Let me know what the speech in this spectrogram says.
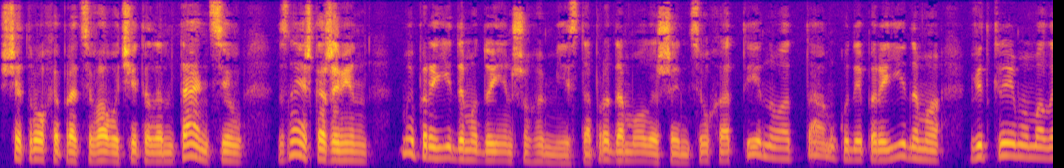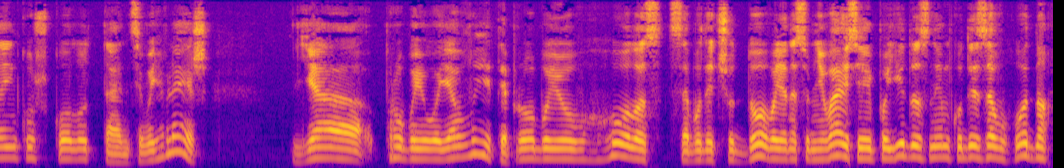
ще трохи працював учителем танців. Знаєш, каже він. Ми переїдемо до іншого міста, продамо лише цю хатину, а там, куди переїдемо, відкриємо маленьку школу танців. Уявляєш? Я пробую уявити, пробую вголос. Це буде чудово, я не сумніваюся, і поїду з ним куди завгодно.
